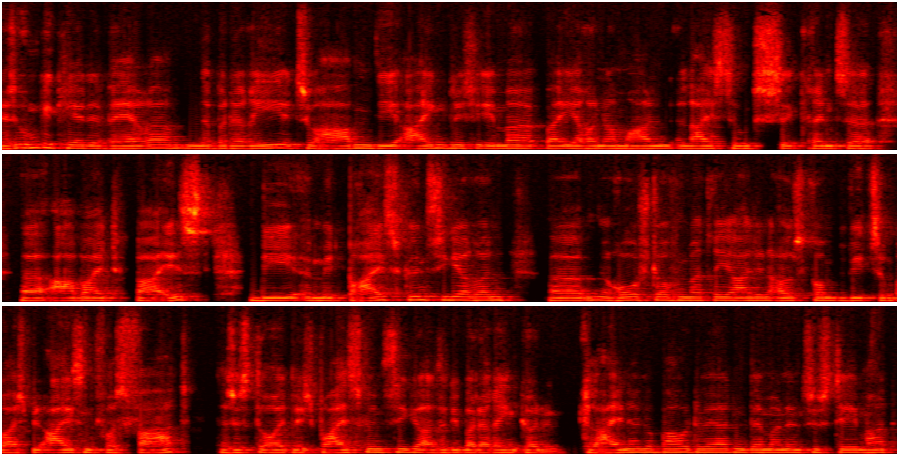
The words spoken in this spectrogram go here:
Das Umgekehrte wäre, eine Batterie zu haben, die eigentlich immer bei ihrer normalen Leistungsgrenze äh, arbeitbar ist, die mit preisgünstigeren äh, Rohstoffen, auskommt, wie zum Beispiel Eisenphosphat. Das ist deutlich preisgünstiger. Also die Batterien können kleiner gebaut werden, wenn man ein System hat.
